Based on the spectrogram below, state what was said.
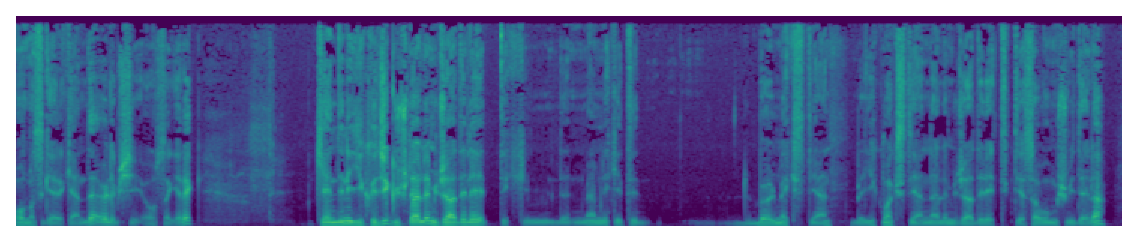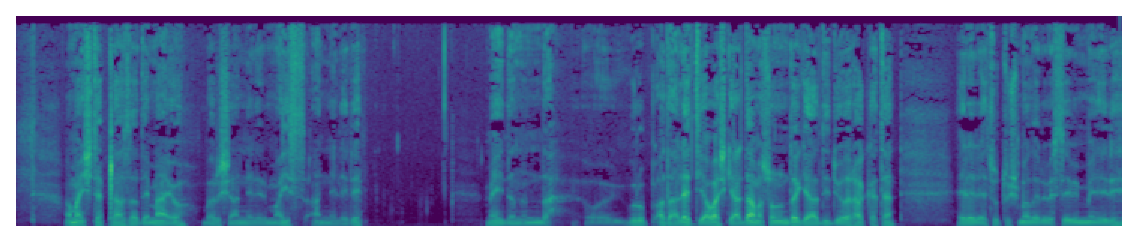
Olması gereken de öyle bir şey olsa gerek kendini yıkıcı güçlerle mücadele ettik. Memleketi bölmek isteyen ve yıkmak isteyenlerle mücadele ettik diye savunmuş Videla. Ama işte Plaza de Mayo, Barış Anneleri, Mayıs Anneleri meydanında grup adalet yavaş geldi ama sonunda geldi diyorlar. Hakikaten el ele tutuşmaları ve sevinmeleri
